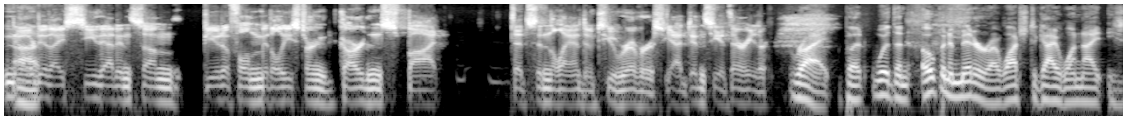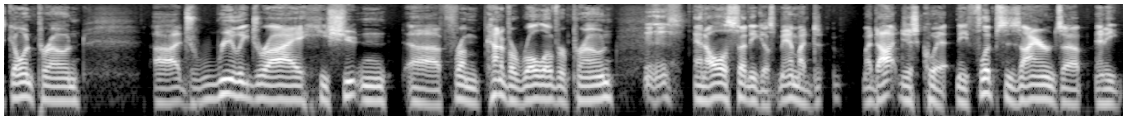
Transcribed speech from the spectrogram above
Nor did I see that in some beautiful Middle Eastern garden spot that's in the land of two rivers. Yeah, didn't see it there either. Right. But with an open emitter, I watched a guy one night. He's going prone. Uh, it's really dry. He's shooting uh, from kind of a rollover prone. And all of a sudden he goes, Man, my, my dot just quit. And he flips his irons up and he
